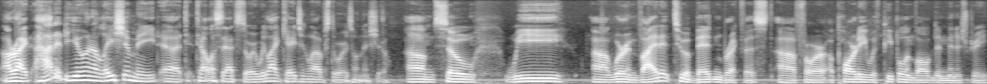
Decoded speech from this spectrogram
All right, how did you and Alicia meet? Uh, t- tell us that story. We like Cajun love stories on this show. Um, so we uh, were invited to a bed and breakfast uh, for a party with people involved in ministry.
